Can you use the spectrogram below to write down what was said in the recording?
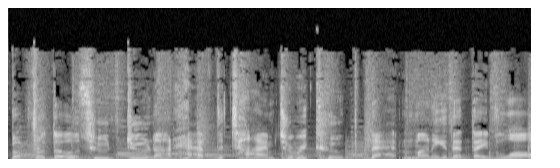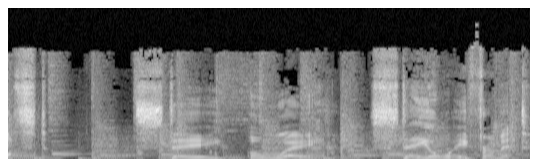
But for those who do not have the time to recoup that money that they've lost, stay away. Stay away from it.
